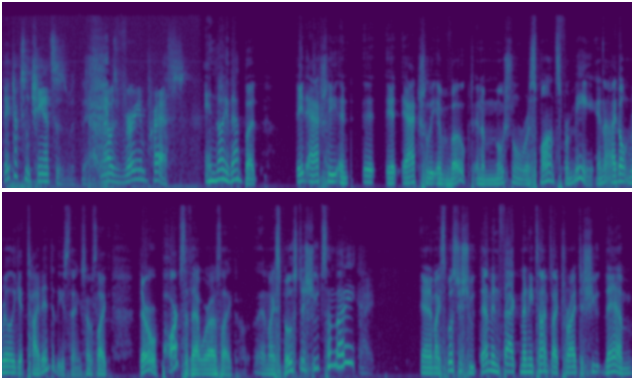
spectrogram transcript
they took some chances with that, and I was very impressed. And not only that, but it actually and it, it actually evoked an emotional response for me. And I don't really get tied into these things. I was like, there were parts of that where I was like, am I supposed to shoot somebody? Right. And am I supposed to shoot them? In fact, many times I tried to shoot them,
